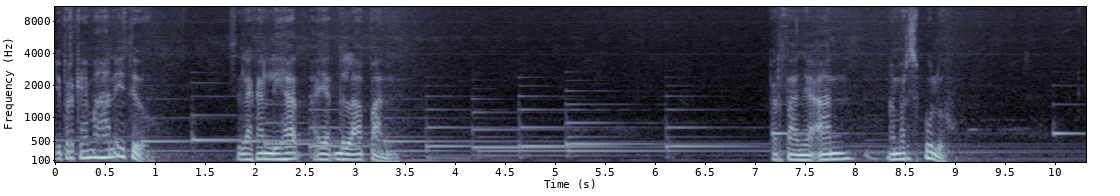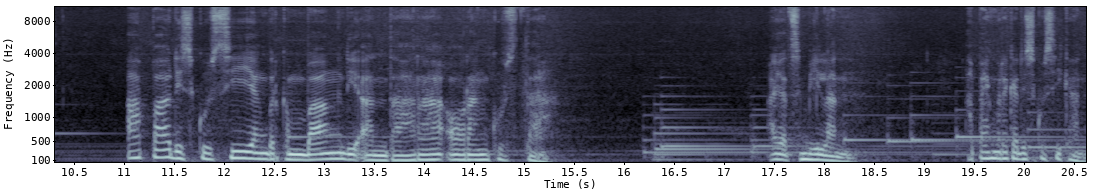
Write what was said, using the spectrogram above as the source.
di perkemahan itu? Silakan lihat ayat 8. Pertanyaan nomor 10. Apa diskusi yang berkembang di antara orang kusta? Ayat 9. Apa yang mereka diskusikan?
